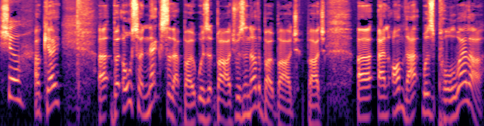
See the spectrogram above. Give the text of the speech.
Sure. Okay. Uh, but also next to that boat was at barge was another boat barge barge, uh, and on that was Paul Weller.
